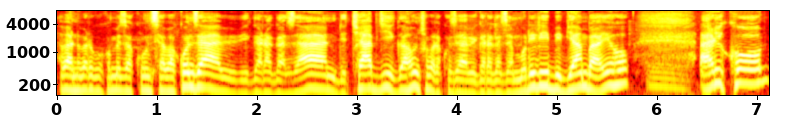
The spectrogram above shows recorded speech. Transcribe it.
abantu bari gukomeza kunsaba ko nzabigaragaza ndacyabyigaho nshobora kuzabigaragaza muri ribi byambayeho. Ariko Eh,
